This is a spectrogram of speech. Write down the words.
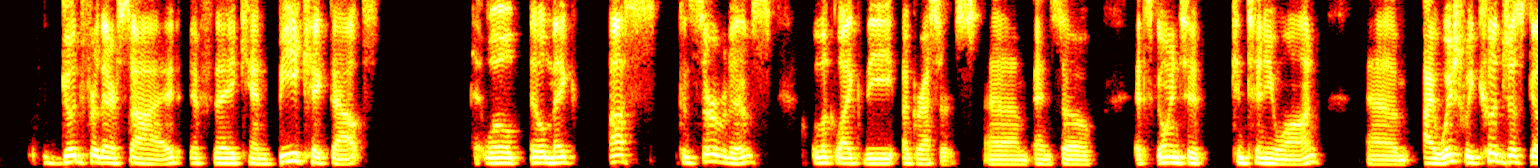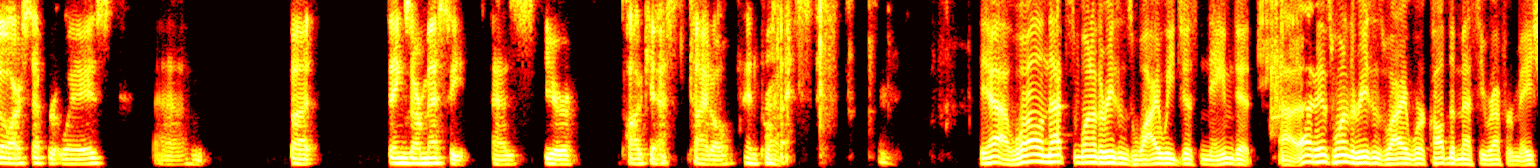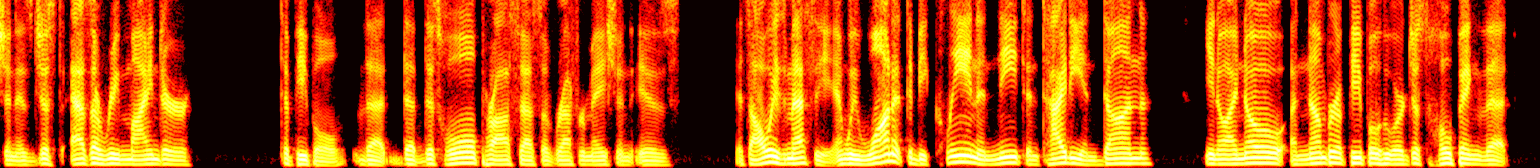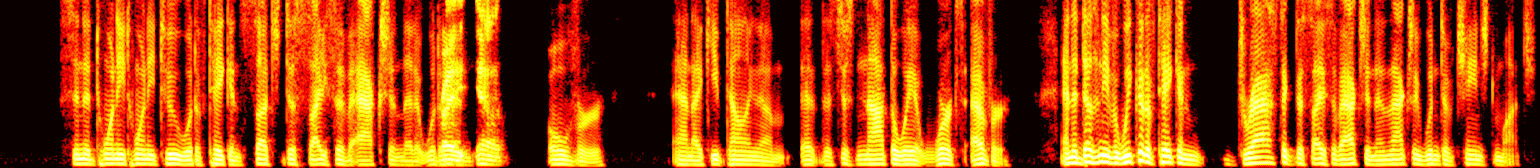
good for their side if they can be kicked out. It will it'll make us conservatives look like the aggressors, um, and so it's going to continue on. Um, I wish we could just go our separate ways, um, but things are messy, as your podcast title implies. Yeah, well, and that's one of the reasons why we just named it. Uh, that is one of the reasons why we're called the Messy Reformation, is just as a reminder to people that that this whole process of reformation is it's always messy, and we want it to be clean and neat and tidy and done. You know, I know a number of people who are just hoping that Synod 2022 would have taken such decisive action that it would have right, been yeah. over and I keep telling them that that's just not the way it works ever. And it doesn't even, we could have taken drastic, decisive action and actually wouldn't have changed much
